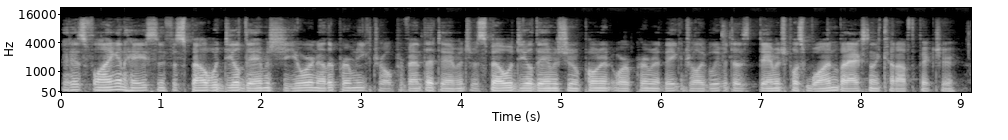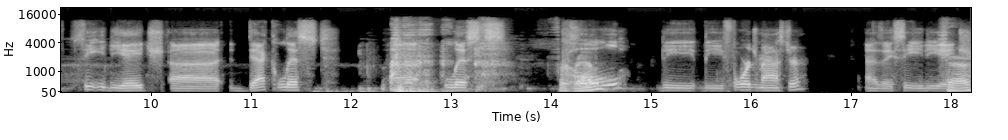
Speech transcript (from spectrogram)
It has flying and haste, and if a spell would deal damage to you or another permanent you control, prevent that damage. If a spell would deal damage to an opponent or a permanent they control, I believe it does damage plus one, but I accidentally cut off the picture. CEDH uh, deck list uh, lists For Rem? Koll, the the Forge Master, as a CEDH, Sure.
